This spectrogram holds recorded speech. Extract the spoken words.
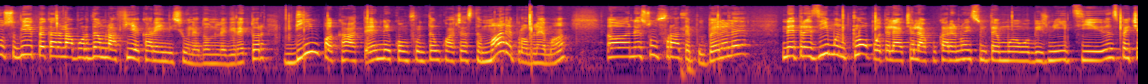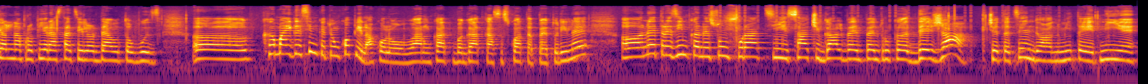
un subiect pe care îl abordăm la fiecare emisiune, domnule director. Din păcate, ne confruntăm cu această mare problemă. Uh, ne sunt furate pubelele, ne trezim în clopotele acelea cu care noi suntem uh, obișnuiți, în special în apropierea stațiilor de autobuz, uh, că mai găsim câte un copil acolo aruncat, băgat ca să scoată peturile. Uh, ne trezim că ne sunt furați saci galbeni pentru că deja cetățeni de o anumită etnie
